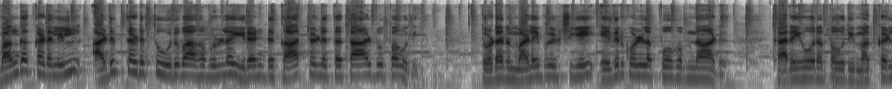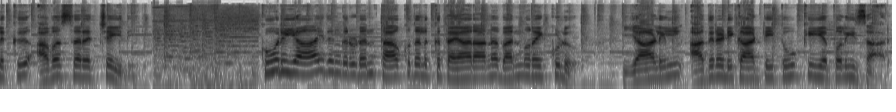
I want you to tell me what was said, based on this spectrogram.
வங்கக்கடலில் அடுத்தடுத்து உருவாகவுள்ள இரண்டு காற்றழுத்த தாழ்வு பகுதி. தொடர் மழை வீழ்ச்சியை எதிர்கொள்ளப் போகும் நாடு கரையோர பகுதி மக்களுக்கு அவசர செய்தி. கூறிய ஆயுதங்களுடன் தாக்குதலுக்கு தயாரான வன்முறை குழு. யாழில் அதிரடி காட்டி தூக்கிய போலீசார்.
